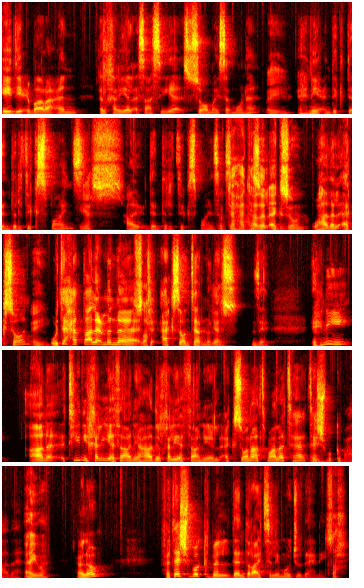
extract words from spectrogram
إيدي عبارة عن الخلية الأساسية ال soma يسمونها. إي. هني عندك dendritic spines yes هاي dendritic spines وتحت هذا ال axon وهذا ال axon. إي. وتحت طالع منه صح. axon terminal yes زين. هني أنا تيني خلية ثانية هذه الخلية الثانية. الأكسونات مالتها تشبك بهذا. أيوه. حلو؟ فتشبك بال dendrites اللي موجودة هني. صح.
